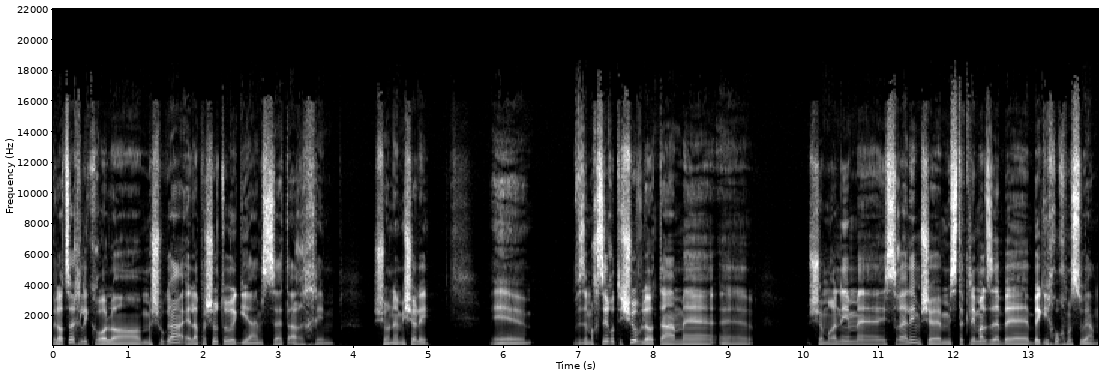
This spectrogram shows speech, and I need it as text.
ולא צריך לקרוא לו משוגע, אלא פשוט הוא הגיע עם סט ערכים שונה משלי. אה, וזה מחזיר אותי שוב לאותם שמרנים uh, ישראלים שמסתכלים על זה בגיחוך מסוים.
